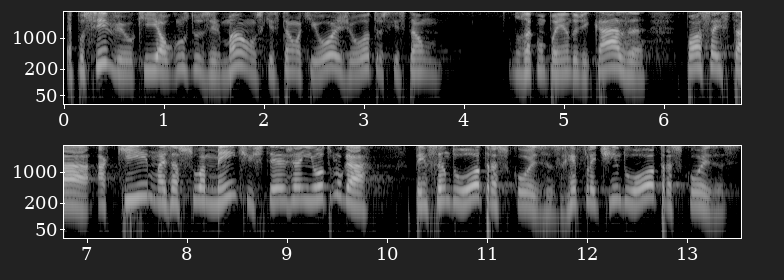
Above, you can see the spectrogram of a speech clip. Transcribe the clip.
É possível que alguns dos irmãos que estão aqui hoje, outros que estão nos acompanhando de casa, possa estar aqui, mas a sua mente esteja em outro lugar, pensando outras coisas, refletindo outras coisas,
